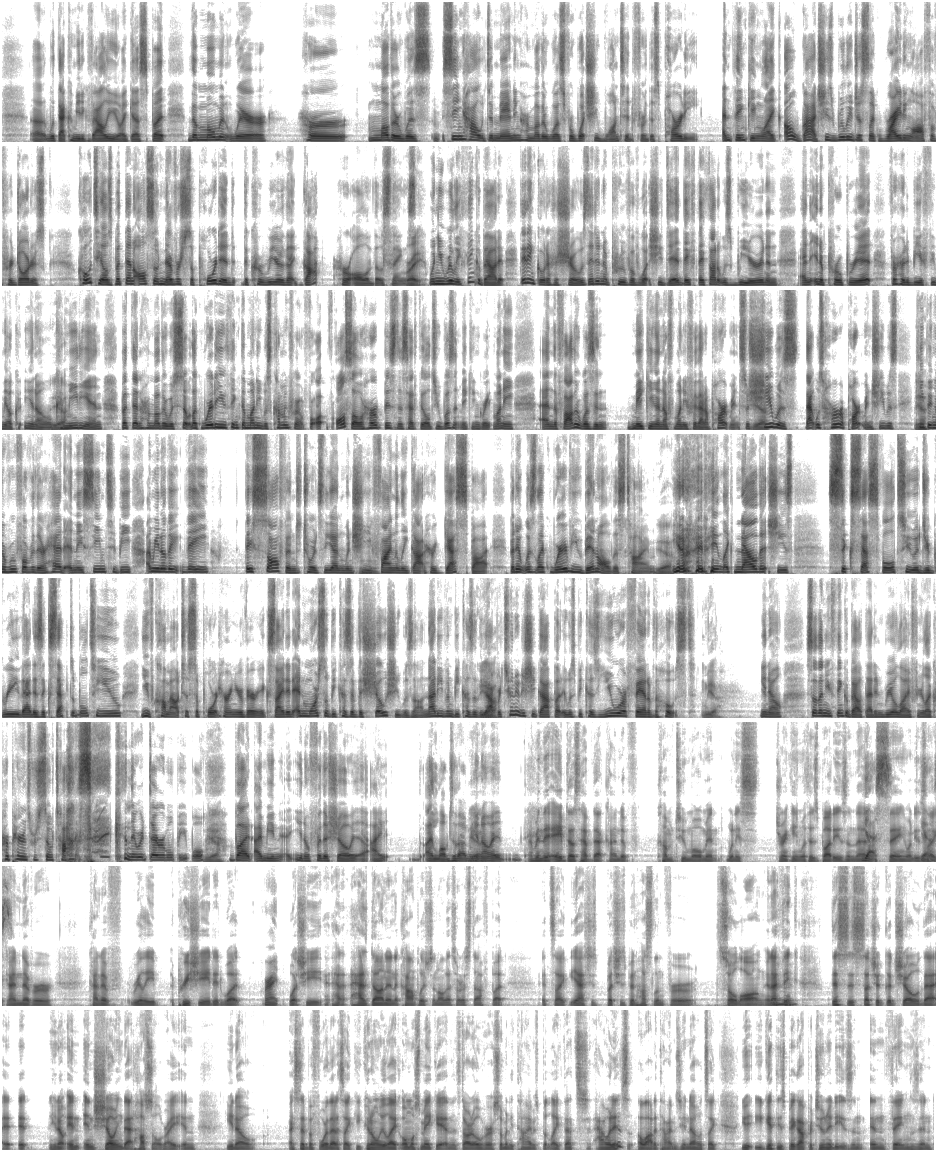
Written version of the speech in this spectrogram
uh, with that comedic value, I guess. But the moment where her mother was seeing how demanding her mother was for what she wanted for this party and thinking like oh god she's really just like riding off of her daughter's coattails but then also never supported the career that got her all of those things. Right. when you really think about it they didn't go to her shows. They didn't approve of what she did. They, they thought it was weird and and inappropriate for her to be a female you know Yeah. comedian. But then her mother was so like where do you think the money was coming from? For also her business had failed. She wasn't making great money and the father wasn't making enough money for that apartment. So Yeah. she was that was her apartment. She was keeping a roof over their head and they seemed to be i mean you know they they they softened towards the end when she Mm-hmm. finally got her guest spot but it was like where have you been all this time Yeah. you know what i mean like now that she's successful to a degree that is acceptable to you you've come out to support her and you're very excited and more so because of the show she was on not even because of the Yeah. opportunity she got but it was because you were a fan of the host Yeah. You know so then you think about that in real life and you're like her parents were so toxic and they were terrible people Yeah. but i mean you know for the show i i loved them Yeah. you know it I mean, the Abe does have that kind of come to moment when he's drinking with his buddies and that Yes. thing when he's Yes. like, I never kind of really appreciated what right what she ha- has done and accomplished and all that sort of stuff. But it's like, yeah, she's but she's been hustling for so long, and I think mm-hmm. This is such a good show that it, it you know in in showing that hustle, right? And you know, I said before that it's like you can only like almost make it and then start over so many times, but like that's how it is a lot of times. You know, it's like you you get these big opportunities and and things and.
